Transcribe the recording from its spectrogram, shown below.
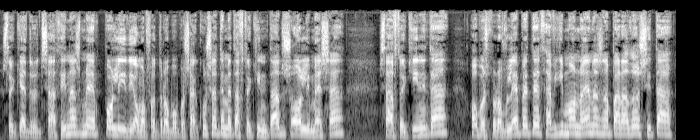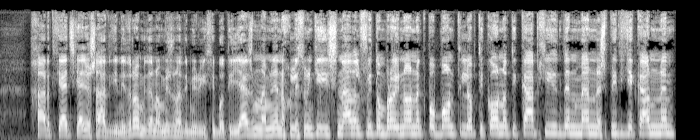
στο κέντρο της Αθήνας με πολύ ιδιόμορφο τρόπο όπως ακούσατε, με τα αυτοκίνητά τους όλοι μέσα στα αυτοκίνητα. Όπως προβλέπετε, θα βγει μόνο ένας να παραδώσει τα χάρτια έτσι κι αλλιώς άδειοι δρόμοι. Δεν νομίζω να δημιουργηθεί μποτιλιάσμα, να μην ενοχληθούν και οι συνάδελφοι των πρωινών εκπομπών τηλεοπτικών ότι κάποιοι δεν μένουν σπίτι και κάνουν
